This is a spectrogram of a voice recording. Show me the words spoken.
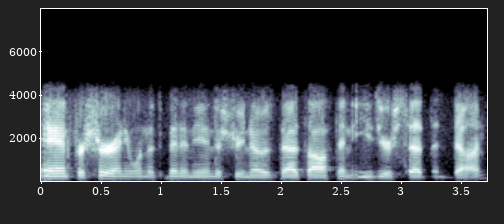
And for sure, anyone that's been in the industry knows that's often easier said than done.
